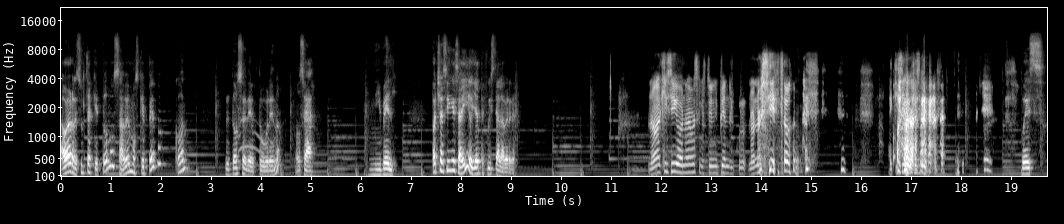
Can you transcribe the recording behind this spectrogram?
Ahora resulta que todos sabemos qué pedo con el 12 de octubre, ¿no? O sea, nivel. Pacha, ¿sigues ahí o ya te fuiste a la verga? No, aquí sigo, nada más que me estoy limpiando el culo. No, no es cierto. Aquí sigo, aquí sigo. Pues,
